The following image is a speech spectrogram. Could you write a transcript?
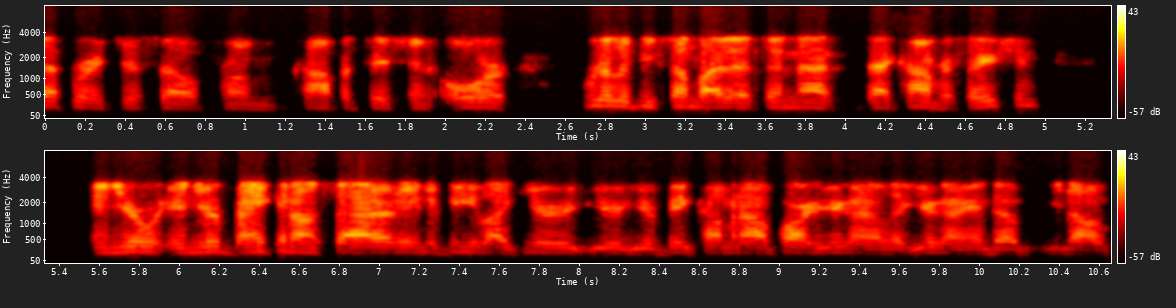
separate yourself from competition or really be somebody that's in that that conversation and you're and you're banking on Saturday to be like your your your big coming out party, you're gonna you're gonna end up, you know,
